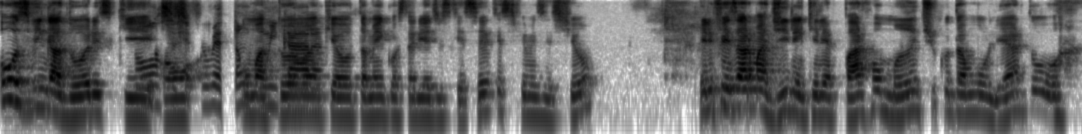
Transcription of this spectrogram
Os Vingadores, que Nossa, com esse filme é tão uma ruim, turma cara. que eu também gostaria de esquecer que esse filme existiu. Ele fez a Armadilha, em que ele é par romântico da mulher do.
